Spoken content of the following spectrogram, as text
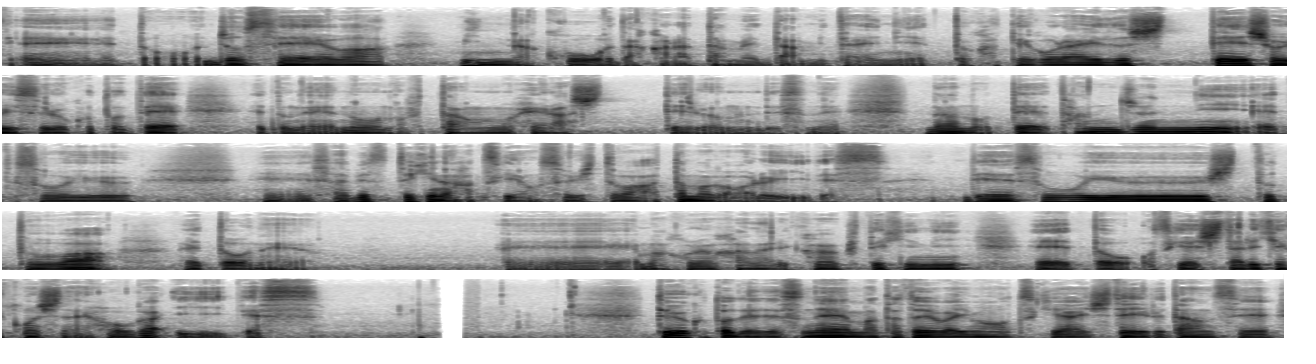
えー、と女性はみんなこうだからダメだみたいに、えっと、カテゴライズして処理することで、えっとね、脳の負担を減らしてるんですね。なので単純に、えっと、そういう、えー差別的な発言をする人は頭が悪いです。でそういう人とはえっとねえーまあ、これはかなり科学的に、えー、とお付き合いしたり結婚しない方がいいです。ということでですね、まあ、例えば今お付き合いしている男性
